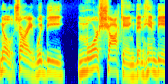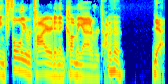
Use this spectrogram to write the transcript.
no, sorry, would be more shocking than him being fully retired and then coming out of retirement. Mhm. Yeah.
